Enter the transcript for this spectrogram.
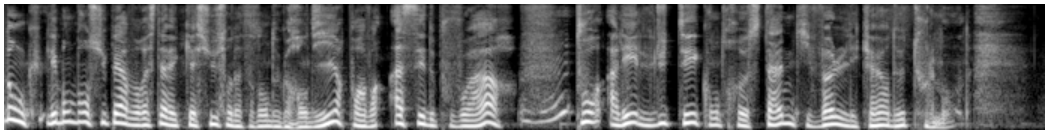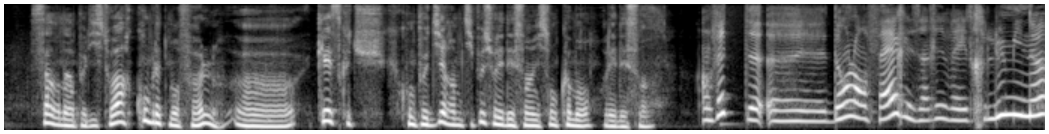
donc, les bonbons super vont rester avec Cassius en attendant de grandir pour avoir assez de pouvoir pour aller lutter contre Stan qui vole les cœurs de tout le monde. Ça, on a un peu d'histoire complètement folle. Euh, Qu'est-ce que tu qu'on peut dire un petit peu sur les dessins? Ils sont comment les dessins? En fait, euh, dans l'enfer, ils arrivent à être lumineux,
